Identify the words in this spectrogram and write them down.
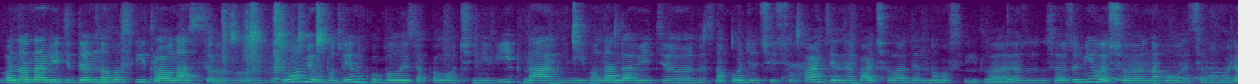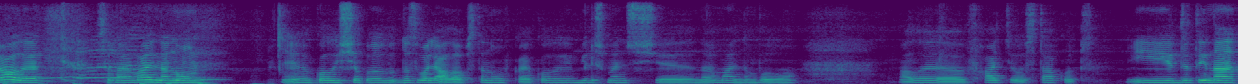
Вона навіть денного світла у нас в, домі, в будинку були заколочені вікна, і вона навіть е, знаходячись у хаті, не бачила денного світла. Я з- Зрозуміла, що на вулиці ми гуляли, все нормально. Ну, е, коли ще б дозволяла обстановка, коли більш-менш нормально було. Але в хаті ось так от. І дитина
